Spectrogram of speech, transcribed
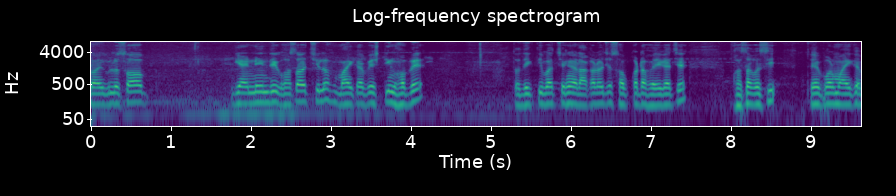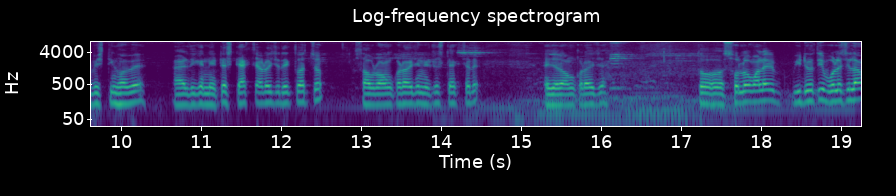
নয়গুলো সব গ্যান্ডিং দিয়ে ঘষা হচ্ছিল, মাইকা পেস্টিং হবে। তো দেখতেই পাচ্ছ, এখানে রাখা রয়েছে, সব কটা হয়ে গেছে ঘষাঘষি। তো এরপর মাইকা পেস্টিং হবে, আর এদিকে নেটের স্ট্রাকচার রয়েছে, দেখতে পাচ্ছ। সব রং করা হয়েছে নেটের স্ট্রাকচারে এই যে রং করা হয়েছে। তো ষোলো মালের ভিডিওতেই বলেছিলাম,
